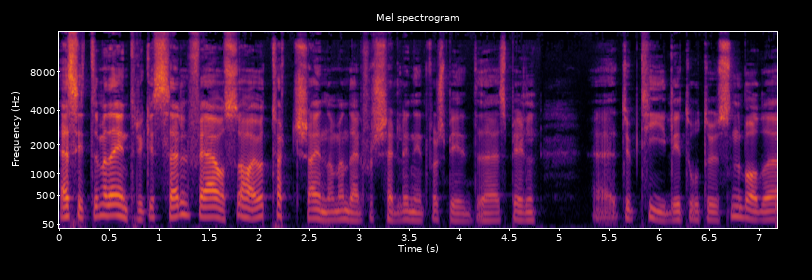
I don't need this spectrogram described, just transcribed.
jeg sitter med det inntrykket selv, for jeg også har jo toucha innom en del forskjellige Need for Speed-spill eh, typ tidlig 2000, både,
